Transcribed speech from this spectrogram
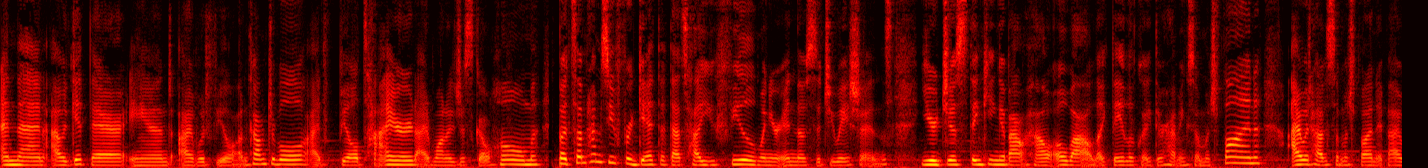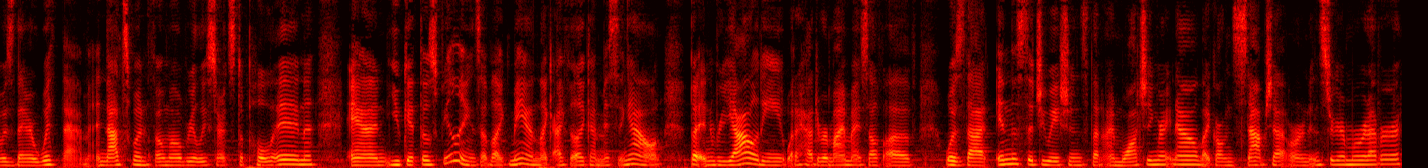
And then I would get there and I would feel uncomfortable. I'd feel tired. I'd want to just go home. But sometimes you forget that that's how you feel when you're in those situations. You're just thinking about how, oh wow, like they look like they're having so much fun. I would have so much fun if I was there with them. And that's when FOMO really starts to pull in and you get those feelings of like, man, like I feel like I'm missing out. But in reality, what I had to remind myself of was that in the situations that I'm watching right now, like on Snapchat or on Instagram or whatever,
